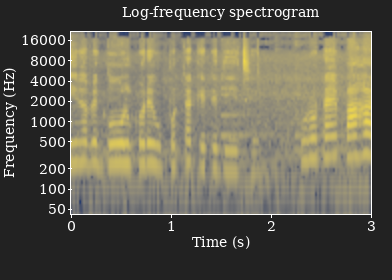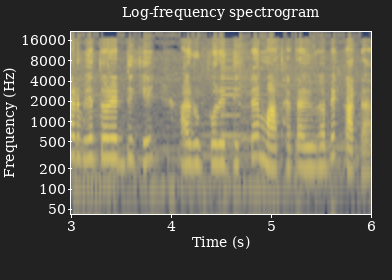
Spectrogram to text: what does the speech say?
এইভাবে গোল করে উপরটা কেটে দিয়েছে। পুরোটাই পাহাড় ভেতরের দিকে আর উপরের দিকটায় মাথাটা ওইভাবে কাটা।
